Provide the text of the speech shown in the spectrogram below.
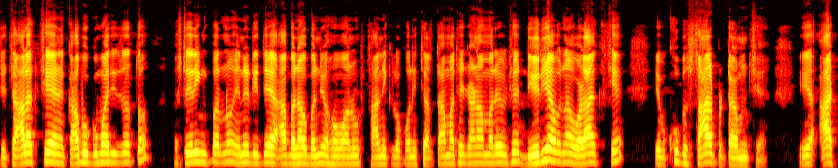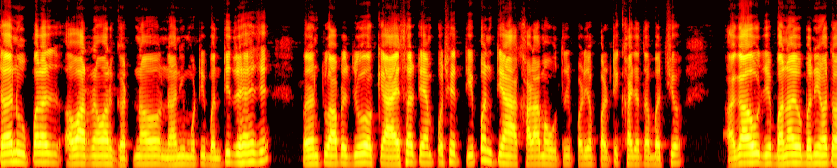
જે ચાલક છે એને કાબુ ગુમાવી દીધો હતો. સ્ટીરિંગ પરનો એને રીતે આ બનાવ બન્યો હોવાનું સ્થાનિક લોકોની ચર્ચામાંથી જાણવા મળ્યું છે. ડેરિયાના વળાંક છે એ ખૂબ શાર્પ ટર્મ છે. એ આ ટર્ન ઉપર જ અવારનવાર ઘટનાઓ નાની મોટી બનતી જ રહે છે. પરંતુ આપણે જુઓ કે આયસર ટેમ્પો છે તે પણ ત્યાં ખાડામાં ઉતરી પડ્યો, પલટી ખાઈ જતા બચ્યો. અગાઉ જે બનાવ બન્યો હતો,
